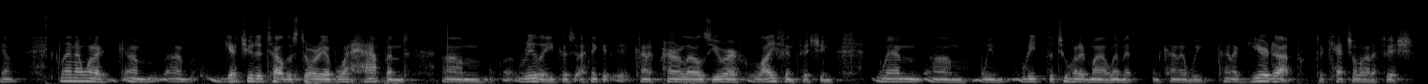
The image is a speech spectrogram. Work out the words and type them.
Yeah. Glenn, I want to um, um, get you to tell the story of what happened, um, really, because I think it, it kind of parallels your life in fishing. When um, we reached the 200 mile limit and kind of we kind of geared up to catch a lot of fish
